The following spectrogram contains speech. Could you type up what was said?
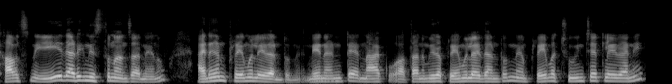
కావాల్సిన ఏది అడిగిన ఇస్తున్నాను సార్ నేను అయినా కానీ ప్రేమ లేదంటుంది. నేనంటే నాకు తన మీద ప్రేమ లేదంటుంది. నేను ప్రేమ చూపించట్లేదని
